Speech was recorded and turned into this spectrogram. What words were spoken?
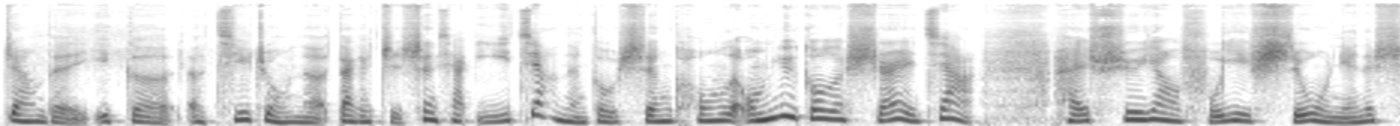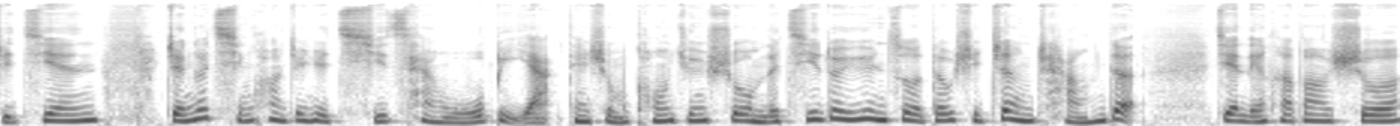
这样的一个呃机种呢，大概只剩下一架能够升空了。我们预购了十二架，还需要服役十五年的时间，整个情况真是凄惨无比呀、但是我们空军说，我们的机队运作都是正常的。见联合报说，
